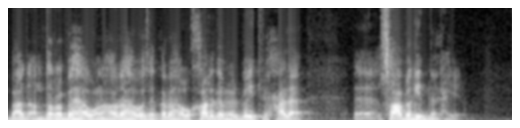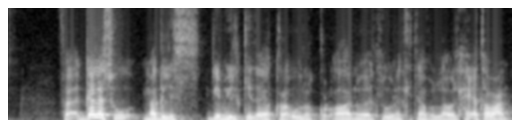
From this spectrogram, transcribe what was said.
بعد أن ضربها ونهرها وزجرها وخرج من البيت في حالة صعبة جدا الحقيقة. فجلسوا مجلس جميل كده يقرؤون القرآن ويتلون كتاب الله. والحقيقة طبعا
